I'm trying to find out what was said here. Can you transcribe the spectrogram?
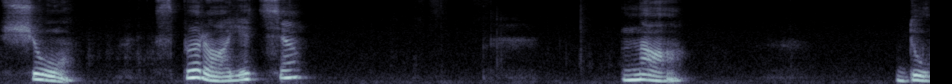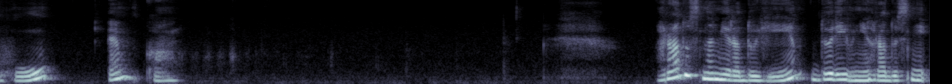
що спирається на дугу МК. Градусна міра дуги дорівнює градусні,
